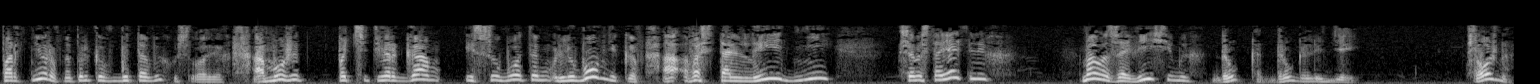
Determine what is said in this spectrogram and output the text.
партнеров, но только в бытовых условиях, а может по четвергам и субботам любовников, а в остальные дни самостоятельных, малозависимых друг от друга людей. Сложно?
